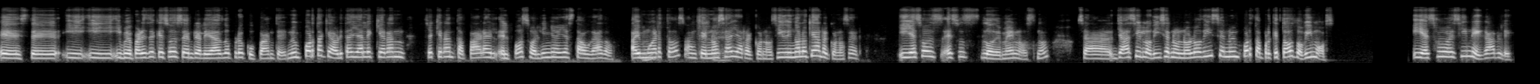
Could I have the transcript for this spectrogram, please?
este, y, me parece que eso es en realidad lo preocupante. No importa que ahorita ya le quieran, ya quieran tapar el, pozo, el niño ya está ahogado. Hay muertos, aunque no se haya reconocido y no lo quieran reconocer. Y eso es, eso es lo de menos, ¿no? O sea, ya si lo dicen o no lo dicen, no importa, porque todos lo vimos. Y eso es innegable.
